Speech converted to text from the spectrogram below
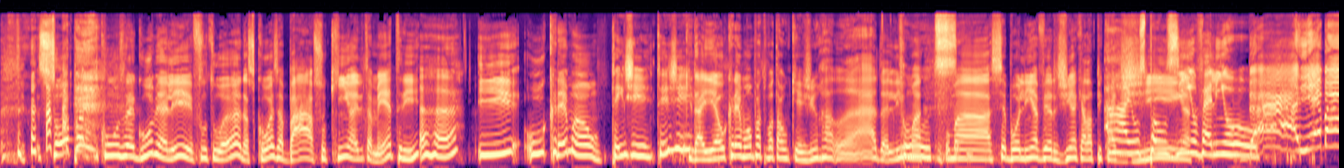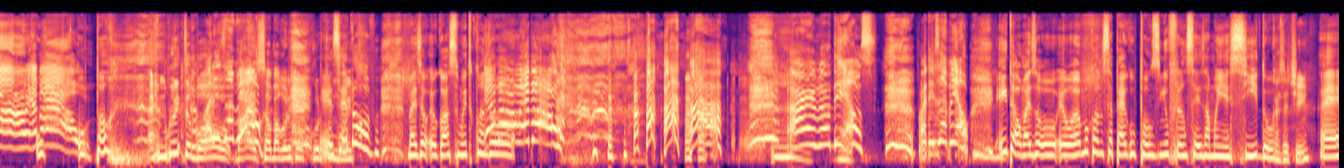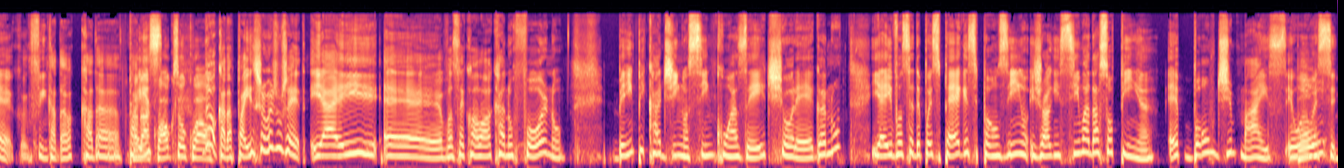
Sopa com os legumes ali flutuando, as coisas, bah, suquinho ali também é tri. Aham, E o cremão. entendi, entendi. Que daí é o cremão pra tu botar um queijinho ralado ali, uma, uma cebolinha verdinha, aquela picadinha. Ai, uns pãozinho velhinho. Ah, e é bom, é bom! O pão. É muito bom. Vai, esse é um bagulho que eu curto Esse muito. é novo. Mas eu, eu gosto muito quando. É bom, é Ai, meu Deus! Maria Isabel! Então, mas eu, eu amo quando você pega o pãozinho francês amanhecido. Cacetinho. É, enfim, cada, cada país. Cada qual com seu qual. Não, cada país chama de um jeito. E aí, é, você coloca no forno, bem picadinho, assim, com azeite, orégano. E aí, você depois pega esse pãozinho e joga em cima da sopinha. É bom demais. Eu bom amo esse.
